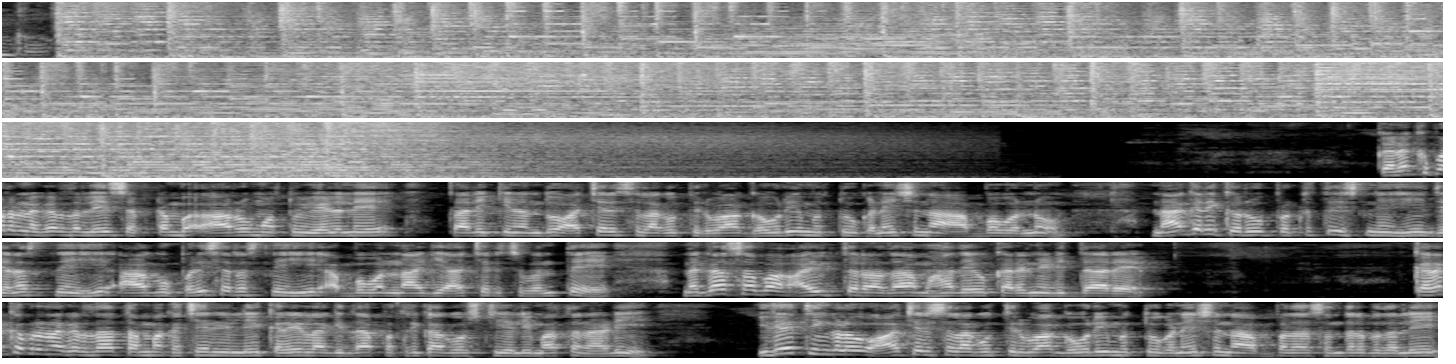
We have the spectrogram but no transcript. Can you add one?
jungle. Kanakapura ನಗರದಲ್ಲಿ September ಆರು ಮತ್ತು ಏಳನೇ ತಾರೀಕಿನಂದು ಆಚರಿಸಲಾಗುತ್ತಿರುವ ಗೌರಿ ಮತ್ತು ಗಣೇಶನ ಹಬ್ಬವನ್ನು ನಾಗರಿಕರು ಪ್ರಕೃತಿ ಸ್ನೇಹಿ, ಜನಸ್ನೇಹಿ ಹಾಗೂ ಪರಿಸರ ಸ್ನೇಹಿ ಹಬ್ಬವನ್ನಾಗಿ ಆಚರಿಸುವಂತೆ ನಗರಸಭಾ ಆಯುಕ್ತರಾದ ಮಹಾದೇವ್ ಕರೆ ನೀಡಿದ್ದಾರೆ. ಕನಕಪುರ ನಗರದ ತಮ್ಮ ಕಚೇರಿಯಲ್ಲಿ ಕರೆಯಲಾಗಿದ್ದ ಪತ್ರಿಕಾಗೋಷ್ಠಿಯಲ್ಲಿ ಮಾತನಾಡಿ, ಇದೇ ತಿಂಗಳು ಆಚರಿಸಲಾಗುತ್ತಿರುವ ಗೌರಿ ಮತ್ತು ಗಣೇಶನ ಹಬ್ಬದ ಸಂದರ್ಭದಲ್ಲಿ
